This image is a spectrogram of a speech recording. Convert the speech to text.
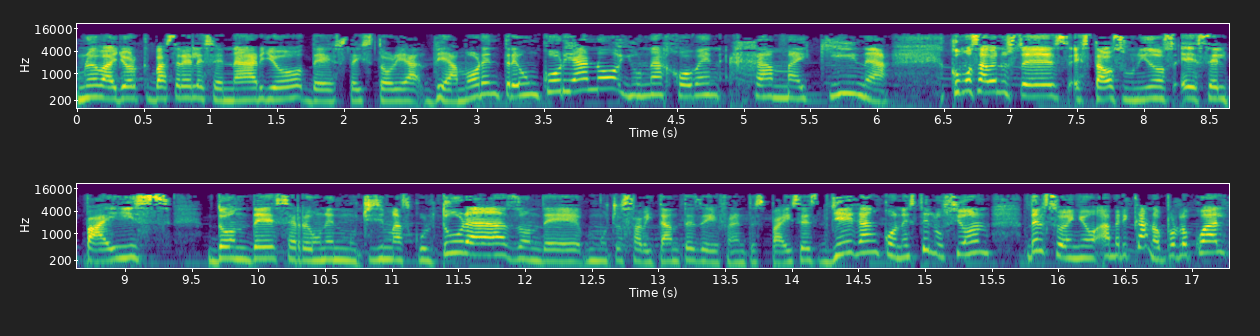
Nueva York va a ser el escenario de esta historia de amor entre un coreano y una joven jamaiquina. Como saben ustedes, Estados Unidos es el país donde se reúnen muchísimas culturas, donde muchos habitantes de diferentes países llegan con esta ilusión del sueño americano, por lo cual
